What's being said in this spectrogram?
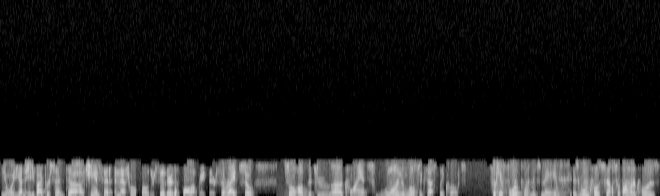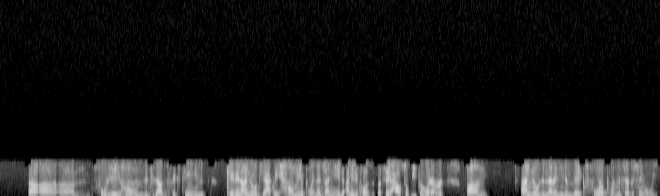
you know what you got an 85% uh, chance that an escrow closes. So there's a fallout rate there. So right, so so of the two uh, clients, one will successfully close. So okay, four appointments made is one closed sale. So if I want to close uh, uh, um, 48 homes in 2016, okay, then I know exactly how many appointments I need. I need to close, let's say, a house a week or whatever. Um, I know then that I need to make four appointments every single week.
